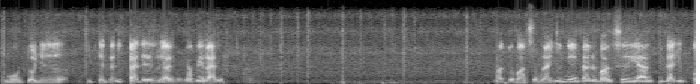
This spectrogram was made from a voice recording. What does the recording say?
Contohnya kita tadi tak ada kekafiran lah. Sebab tu bangsa Melayu ni antara bangsa yang tidak jumpa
